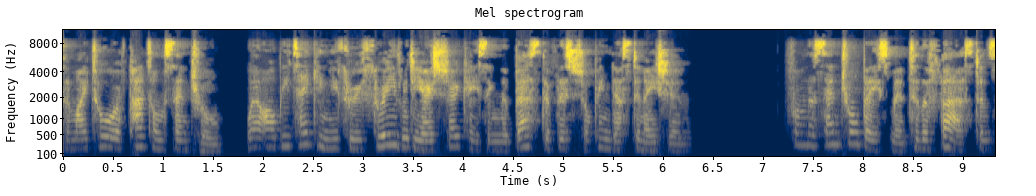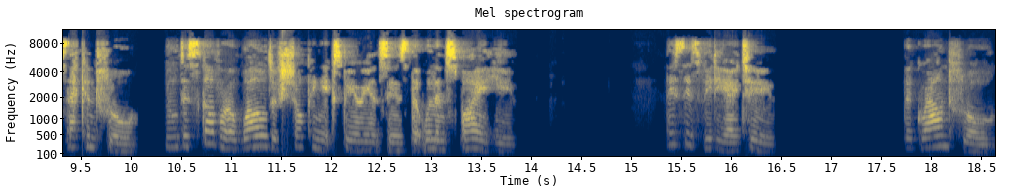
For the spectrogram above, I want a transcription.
to my tour of Patong Central, where I'll be taking you through three videos showcasing the best of this shopping destination. From the central basement to the first and second floor, you'll discover a world of shopping experiences that will inspire you. This is video 2. The ground floor.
